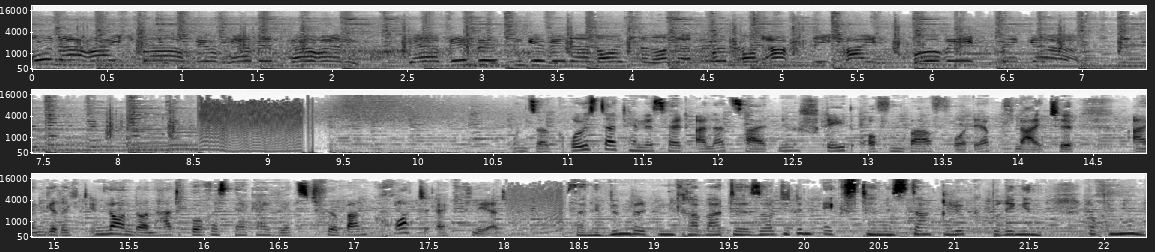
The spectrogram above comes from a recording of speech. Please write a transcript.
unerreichbar für Kevin Curran. Der Wimbledon-Gewinner 1985 heißt Boris Becker. Unser größter Tennisheld aller Zeiten, steht offenbar vor der Pleite. Ein Gericht in London hat Boris Becker jetzt für bankrott erklärt. Seine Wimbledon-Krawatte sollte dem Ex-Tennisstar Glück bringen. Doch nun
